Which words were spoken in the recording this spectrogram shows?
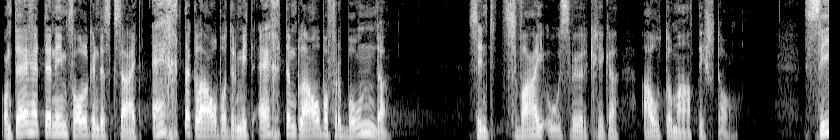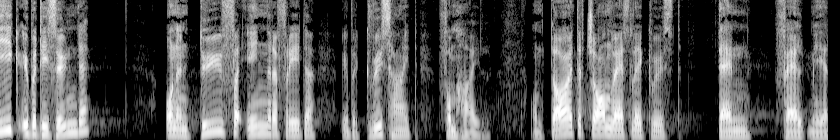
Und der hat dann ihm Folgendes gesagt. Echter Glaube oder mit echtem Glauben verbunden sind zwei Auswirkungen automatisch da. Sieg über die Sünde und ein tiefer innerer Frieden über Gewissheit vom Heil. Und da hat der John Wesley gewusst, dann fehlt mir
